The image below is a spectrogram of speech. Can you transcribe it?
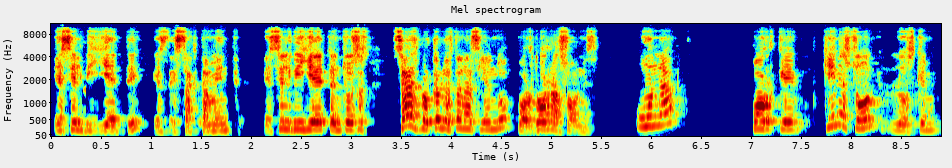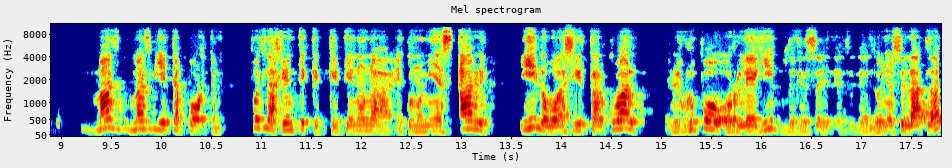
es el billete es exactamente es el billete entonces ¿Sabes por qué lo están haciendo? Por dos razones. Una, porque ¿quiénes son los que más, más billete aportan? Pues la gente que, que tiene una economía estable. Y lo voy a decir tal cual, el grupo Orlegui, que es el, el dueño del Atlas,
